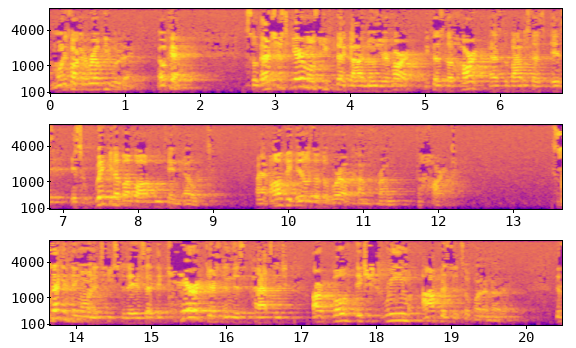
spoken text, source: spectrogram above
I'm only talking to real people today. Okay. So that should scare most people that God knows your heart because the heart, as the Bible says, is, is wicked above all who can know it. Right? All the ills of the world come from the heart. Second thing I want to teach today is that the characters in this passage are both extreme opposites of one another. The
